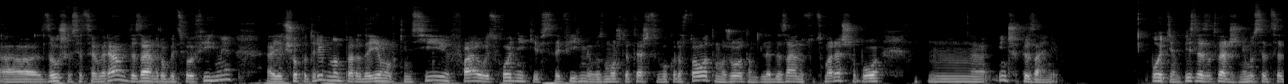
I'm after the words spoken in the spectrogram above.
Е, Залишився цей варіант. Дизайн робиться у фігмі. Е, Якщо потрібно, передаємо в кінці файли, сходники, все фігмі. Ви зможете теж це використовувати, можливо, там для дизайну соцмереж або інших дизайнів. Потім, після затвердження, ми все це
